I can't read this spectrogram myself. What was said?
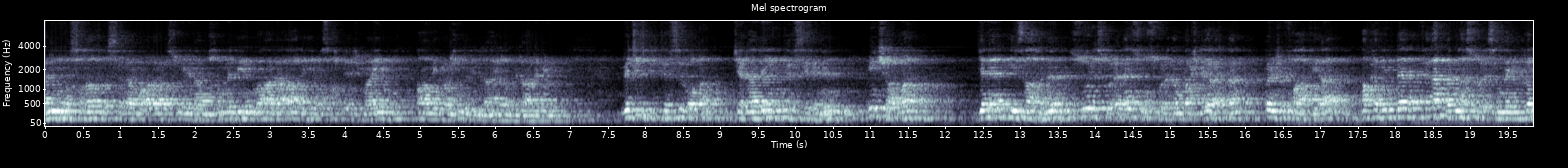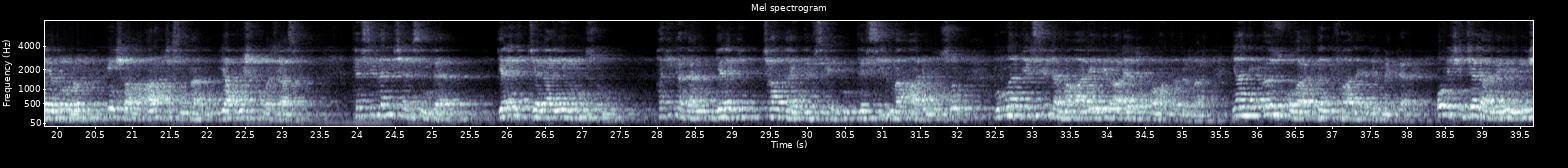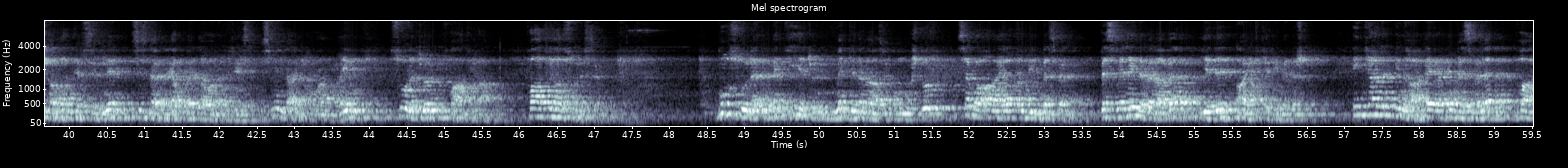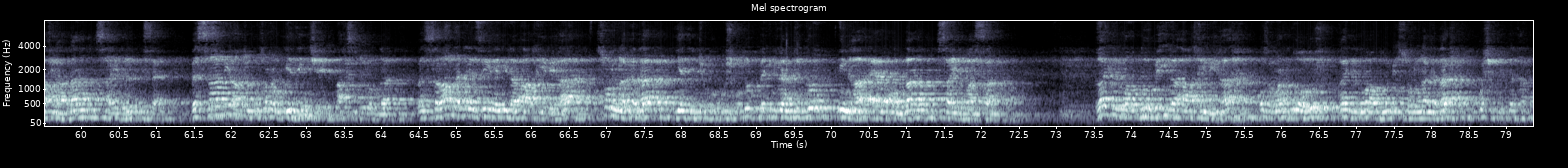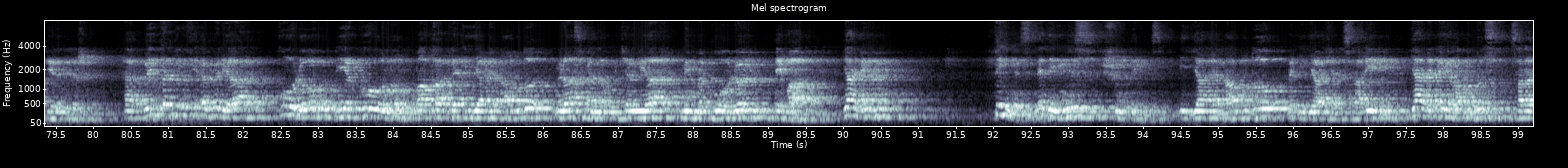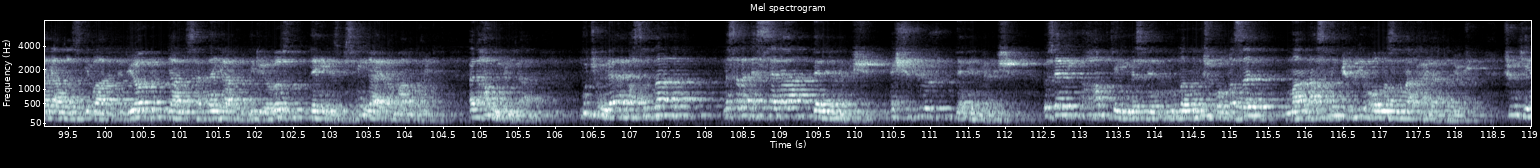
Amin ve salatu ve selamu ala Resulina Muhammedin ve ala alihi ve sahbihi ecmain. Amin ve alhamdülillahi rabbil alemin. Veciz bir tefsir olan Celaleyn tefsirinin inşallah genel izahını sure sure en son sureden başlayaraktan önce Fatiha, akabinde Felak ve Nas suresinden yukarıya doğru inşallah Arapçasından yapmış olacağız. Tefsirler içerisinde gerek Celaleyn olsun, hakikaten gerek Çantay'ın tefsir, tefsir meali olsun, bunlar tefsirle meali bir araya toplamaktadırlar. Yani öz olaraktan ifade edilmekte. Onun için Celaleyn'in inşallah tefsirini sizlerle yapmaya devam edeceğiz. Bismillahirrahmanirrahim. Suretül Fatiha. Fatiha suresi. Bu sure Mekkiyetün, Mekke'de nazil olmuştur. Seba ayatın bil besmele. Besmele ile beraber yedi ayet-i kerimedir. İnkânet minha eğer o besmele Fatiha'dan sayılır ise ve sabiatun o zaman yedinci aksi durumda ve sırat lezine ile ahiriha sonuna kadar yedinci olmuş olur ve illem tekun minha eğer ondan sayılmazsa. Gayrı mağdubi ile ahiriha o zaman ne olur? Gayrı mağdubi sonuna kadar o şekilde takdir edilir. Yukaddiru fi evveliha kulu liyekunu ma kable iyyâke nâbudu münasiben lehu bikevniha min mekulül ibad. Yani deyiniz, ne deyiniz? Şunu deyiniz. İyyâke nâbudu ve iyyâke nesta'in. Yani ey Rabbimiz sana yalnız ibadet ediyor, yalnız senden yardım diliyoruz deyiniz. Bismillahirrahmanirrahim. Elhamdülillah. Bu cümle aslında mesela es-sena denilmemiş, eş-şükür denilmemiş. Özellikle hamd kelimesinin kullanılmış olması manasının külli olmasından kaynaklanıyor. Çünkü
